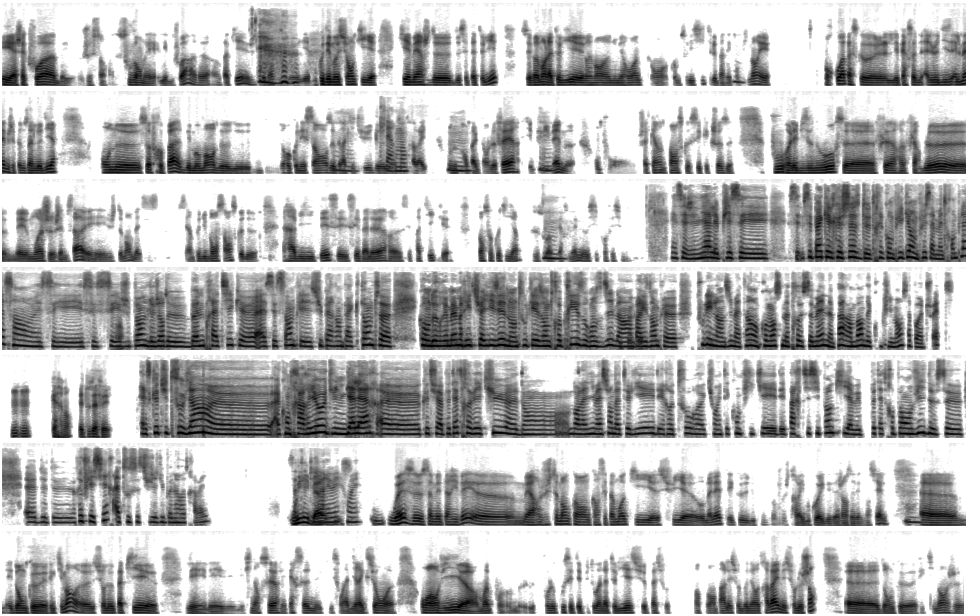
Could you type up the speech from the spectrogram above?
et à chaque fois, beh, je sors souvent mes les mouchoirs, heu, en papier qu'il y a beaucoup d'émotions qui qui émergent de de cet atelier. C'est vraiment l'atelier vraiment numéro un qu'on qu'on me sollicite, le bain des Mmh. compliments et pourquoi? Parce que les personnes, elles le disent elles-mêmes, j'ai pas besoin de le dire. On ne s'offre pas des moments de de de reconnaissance, de Mmh. gratitude, dans Clairement. travail. On ne Mmh. prend pas le temps de le faire et puis Mmh. même, heu, on pour chacun pense que c'est quelque chose pour les bisounours, heu, fleurs fleurs bleues, mais moi je j'aime ça et justement, beh, c c'est un peu du bon sens que de réhabiliter ces ces valeurs, ces pratiques, dans son quotidien, que ce soit Mmh. personnel mais aussi professionnel. Et c'est génial et puis c'est c'est pas quelque chose de très compliqué en plus à mettre en place, hein, c'est c'est c'est Voilà. je pense le genre de bonne pratique, heu, assez simple et super impactante, heu, qu'on devrait même ritualiser dans toutes les entreprises où on se dit, ben, par exemple, heu, tous les lundis matins, on commence notre semaine par un bain des compliments, ça pourrait être chouette. Mmh mh. carrément, et tout à fait. Est-ce que tu te souviens, euh, à contrario, d'une galère euh, que tu as peut-être vécue euh, dans, dans l'animation d'atelier, des retours qui ont été compliqués, des participants qui avaient peut-être pas envie de, se, de, de réfléchir à tout ce sujet du bonheur au travail? Ça oui, déjà arrivé? ouais. ouais, ça m'est arrivé. mais alors justement, quand, quand c'est pas moi qui suis aux manettes et que du coup, je travaille beaucoup avec des agences événementielles. Mmh. et donc, effectivement, sur le papier, les, les, financeurs, les personnes qui sont à la direction ont envie. Alors moi, pour, pour le coup, c'était plutôt un atelier, je pas sur, pour en parler sur le bonheur au travail, mais sur le champ. donc, effectivement, je,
